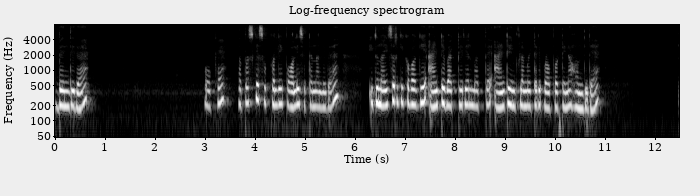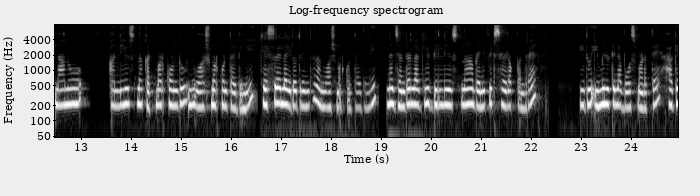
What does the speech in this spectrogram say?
ಬೆಂದಿದೆ. ಓಕೆ ಸಬ್ಬಸಿಗೆ ಸೊಪ್ಪಲ್ಲಿ ಪಾಲಿಸಿಟನಲ್ಲಿದೆ ಇದು ನೈಸರ್ಗಿಕವಾಗಿ ಆ್ಯಂಟಿ ಬ್ಯಾಕ್ಟೀರಿಯಲ್ ಮತ್ತು ಆ್ಯಂಟಿ ಇನ್ಫ್ಲಮೇಟರಿ ಪ್ರಾಪರ್ಟಿನ ಹೊಂದಿದೆ. ನಾನು ಆ ಲೀವ್ಸ್ನ ಕಟ್ ಮಾಡಿಕೊಂಡು ವಾಶ್ ಮಾಡ್ಕೊತಾ ಇದ್ದೀನಿ. ಕೆಸರೆಲ್ಲ ಇರೋದ್ರಿಂದ ನಾನು ವಾಶ್ ಮಾಡ್ಕೊತಾ ಇದ್ದೀನಿ. ಇನ್ನು ಜನರಲ್ ಆಗಿ ಡಿಲ್ ಲೀವ್ಸ್ನ ಬೆನಿಫಿಟ್ಸ್ ಹೇಳೋಕ್ಕೆ ಬಂದರೆ ಇದು ಇಮ್ಯುನಿಟಿನ ಬೋಸ್ ಮಾಡುತ್ತೆ, ಹಾಗೆ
